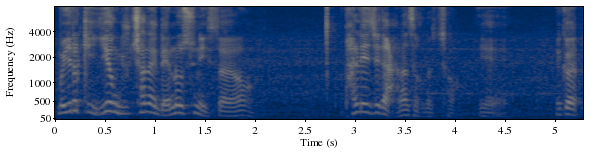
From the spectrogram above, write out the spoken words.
뭐 이렇게 2억 6천에 내놓을 수는 있어요. 팔리지가 않아서 그렇죠. 예. 그러니까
